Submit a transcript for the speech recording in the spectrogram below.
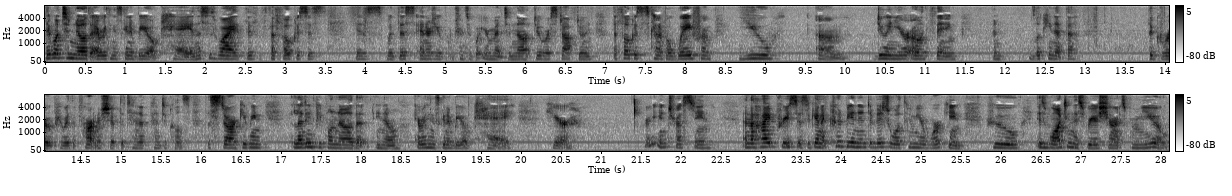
they want to know that everything's going to be okay, and this is why the, the focus is is with this energy in terms of what you're meant to not do or stop doing. The focus is kind of away from you um, doing your own thing and looking at the the group here with the partnership, the Ten of Pentacles, the Star, giving, letting people know that you know everything's going to be okay here. Very interesting. And the High Priestess, again, it could be an individual with whom you're working who is wanting this reassurance from you.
